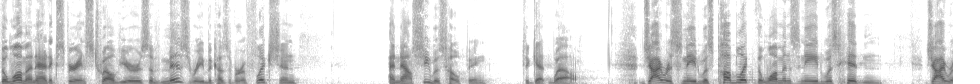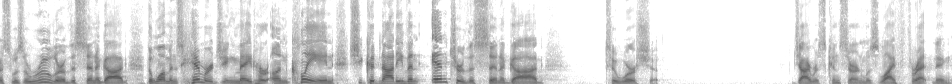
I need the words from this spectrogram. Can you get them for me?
The woman had experienced 12 years of misery because of her affliction, and now she was hoping to get well. Jairus' need was public, the woman's need was hidden. Jairus was a ruler of the synagogue. The woman's hemorrhaging made her unclean. She could not even enter the synagogue to worship. Jairus' concern was life threatening,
